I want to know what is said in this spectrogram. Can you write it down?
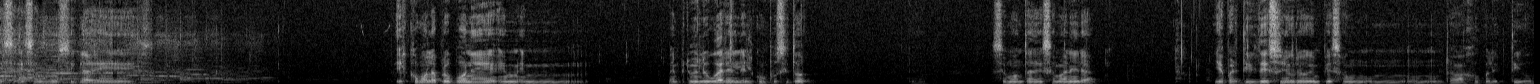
Es, es como la propone en, en, primer lugar el, compositor. Se monta de esa manera y a partir de eso yo creo que empieza un, trabajo colectivo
